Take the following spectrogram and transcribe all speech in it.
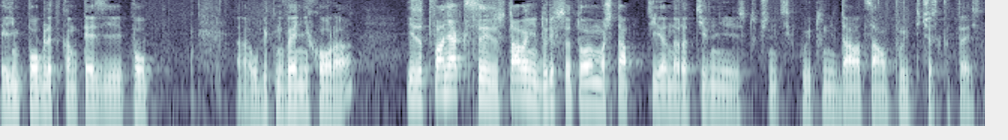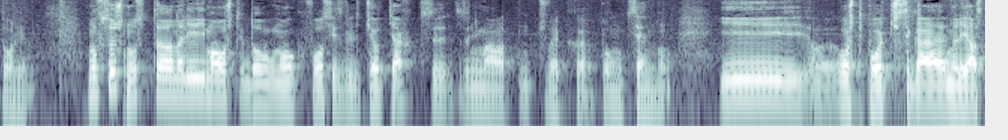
един поглед към тези по-обикновени хора. И затова някак са изоставени дори в световен мащаб тия наративни източници, които ни дават само политическата история. Но всъщност нали, има още много, много какво се извлече от тях, ако се занимава човек пълноценно. И още повече, че сега нали, аз,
